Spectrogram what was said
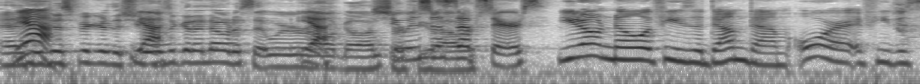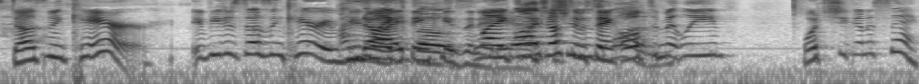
and Yeah. he just figured that she Yeah. wasn't going to notice that we were Yeah, all gone. she for a was few just hours. upstairs. You don't know if he's a dum dum or if he just doesn't care. If he just doesn't care, if I he's no, like I think he's an like idiot. Why what Justin was choose saying, one? ultimately, what's she gonna say?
